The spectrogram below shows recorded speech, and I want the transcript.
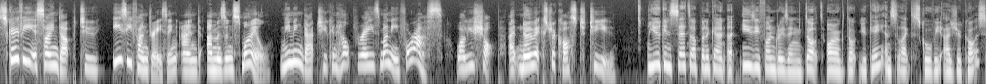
SCOVI is signed up to Easy Fundraising and Amazon Smile, meaning that you can help raise money for us while you shop at no extra cost to you. You can set up an account at easyfundraising.org.uk and select SCOVI as your cause.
